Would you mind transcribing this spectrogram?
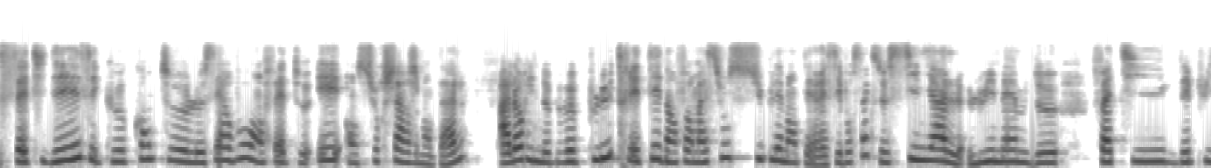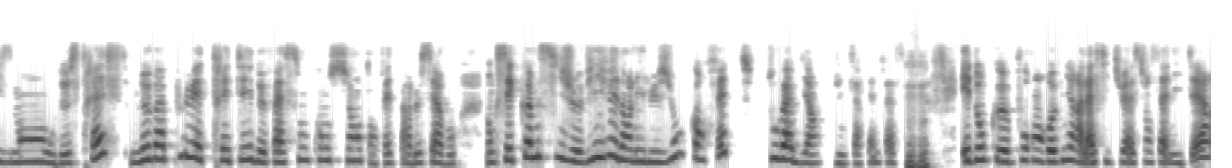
cette idée, c'est que quand le cerveau en fait est en surcharge mentale, alors il ne peut plus traiter d'informations supplémentaires. Et c'est pour ça que ce signal lui-même de fatigue, d'épuisement ou de stress ne va plus être traité de façon consciente en fait par le cerveau. Donc c'est comme si je vivais dans l'illusion qu'en fait tout va bien d'une certaine façon. Mmh Et donc euh, pour en revenir à la situation sanitaire,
